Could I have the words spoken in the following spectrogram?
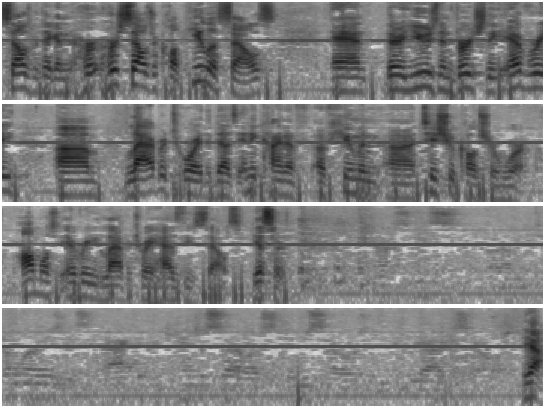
cells were taken. Her, her cells are called HeLa cells, and they're used in virtually every um, laboratory that does any kind of, of human tissue culture work. Almost every laboratory has these cells. Yes, sir. Yeah.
